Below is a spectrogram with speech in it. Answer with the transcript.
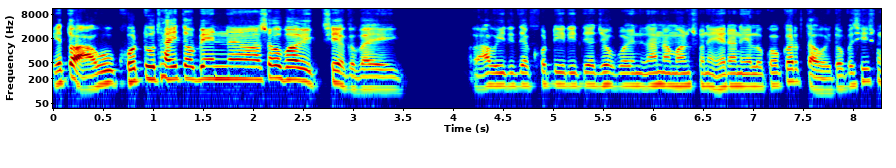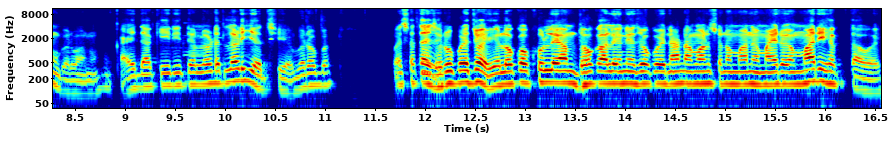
એ તો આવું ખોટું થાય તો બેન સ્વાભાવિક છે કે ભાઈ આવી રીતે ખોટી રીતે જો કોઈ નાના માણસોને હેરાન એ લોકો કરતા હોય તો પછી શું કરવાનું? કાયદાકીય રીતે લડત લડીએ જ છીએ બરોબર? પણ છતાંય જરૂર પડે જો એ લોકો ખુલ્લે આમ ધોકા લઈને જો કોઈ નાના માણસોને મને માર્યો એમ મારી શકતા હોય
